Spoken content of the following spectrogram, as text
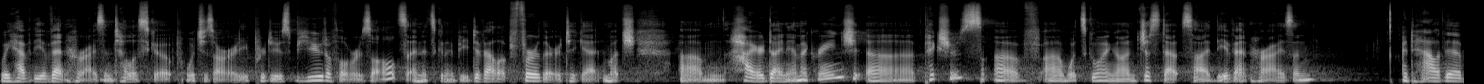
we have the Event Horizon Telescope, which has already produced beautiful results, and it's going to be developed further to get much um, higher dynamic range uh, pictures of uh, what's going on just outside the event horizon and how the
